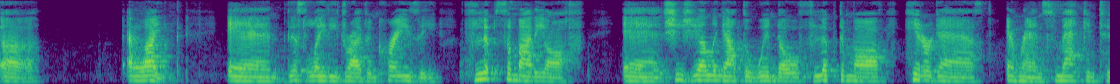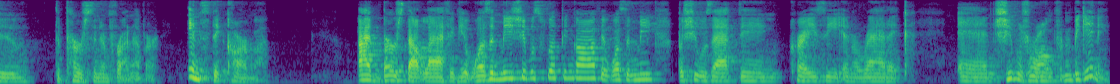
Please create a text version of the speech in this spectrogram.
uh, at a light and this lady driving crazy flipped somebody off and she's yelling out the window, flipped him off, hit her gas, and ran smack into the person in front of her instant karma. I burst out laughing. It wasn't me she was flipping off. It wasn't me, but she was acting crazy and erratic. And she was wrong from the beginning.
